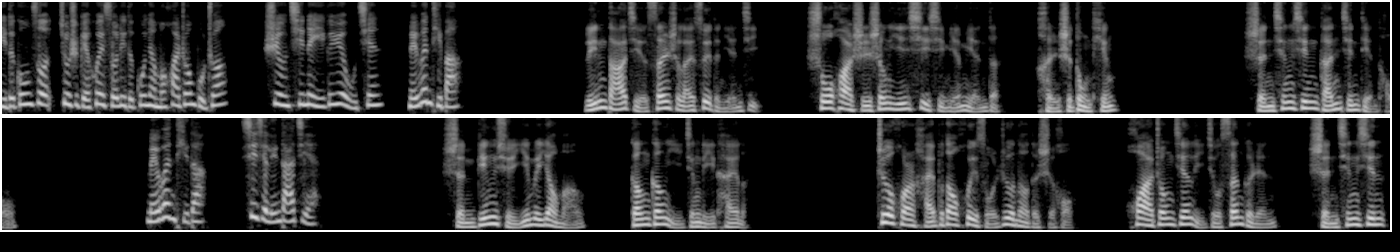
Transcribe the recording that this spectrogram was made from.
你的工作就是给会所里的姑娘们化妆补妆，试用期内一个月五千，没问题吧？林达姐三十来岁的年纪，说话时声音细细绵绵的，很是动听。沈清心赶紧点头，没问题的，谢谢林达姐。沈冰雪因为要忙，刚刚已经离开了。这会儿还不到会所热闹的时候，化妆间里就三个人。沈清新、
